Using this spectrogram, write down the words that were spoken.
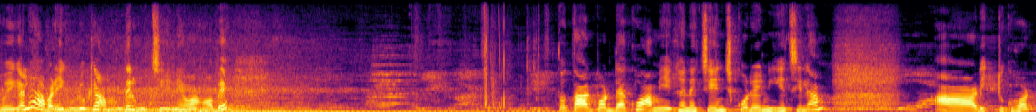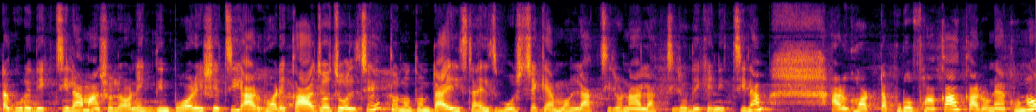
হয়ে গেলে আবার এগুলোকে আমাদের গুছিয়ে নেওয়া হবে। তো তারপর দেখো আমি এখানে চেঞ্জ করে নিয়েছিলাম। আর একটু ঘরটা ঘুরে দেখছিলাম। আসলে অনেক দিন পর এসেছি আর ঘরে কাজও চলছে। তো নতুন টাইলস টাইলস বসছে, কেমন লাগছিল, না লাগছিল দেখে নিচ্ছিলাম। আর ঘরটা পুরো ফাঁকা, কারণ এখনও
